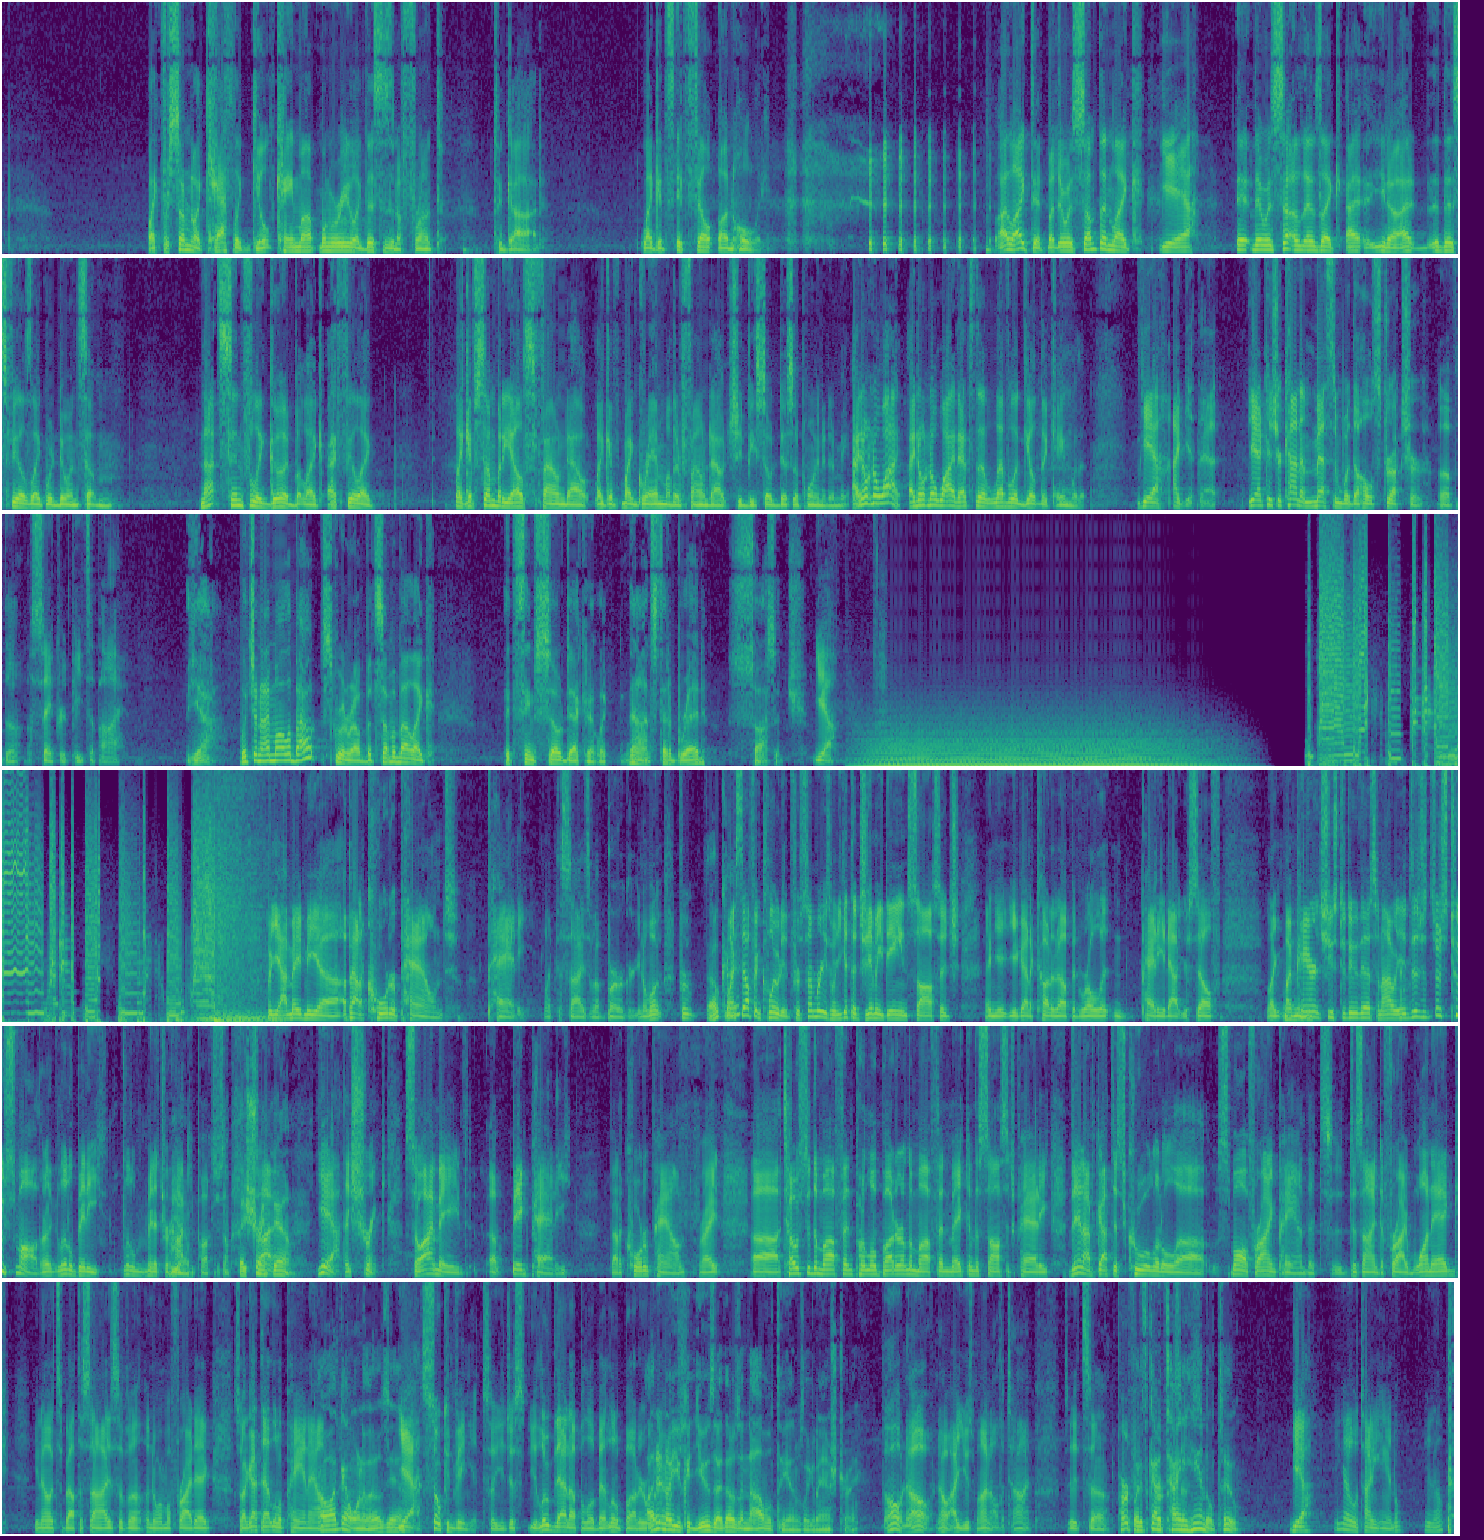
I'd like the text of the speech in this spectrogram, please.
like, for some like Catholic guilt came up when we were eating. Like, this is an affront to God. Like, it's it felt unholy. I liked it, but there was something like Yeah, it, there was some. It was like I, you know, I this feels like we're doing something not sinfully good, but like I feel like like if somebody else found out, like if my grandmother found out, she'd be so disappointed in me. I don't know why. I don't know why. That's the level of guilt that came with it. yeah, I get that. Yeah, because you're kind of messing with the whole structure of the sacred pizza pie. Yeah, which and I'm all about screwing around, but some about like it seems so decadent. Like nah, instead of bread, sausage. Yeah. But yeah, I made me uh, about a quarter pound patty, like the size of a burger. You know, for Okay. myself included. For some reason, when you get the Jimmy Dean sausage and you, you got to cut it up and roll it and patty it out yourself, like my Mm-hmm. parents used to do this, and I was just, just too small. They're like little bitty, little miniature Yeah. hockey pucks or something. They shrink I- down. Yeah, they shrink. So I made a big patty, about a quarter pound, right? Uh, toasted the muffin, put a little butter on the muffin, making the sausage patty. Then I've got this cool little uh, small frying pan that's uh, designed to fry one egg. You know, it's about the size of a, a normal fried egg. So I got that little pan out. Oh, I got one of those. Yeah. yeah, so convenient. So you just you lube that up a little bit, a little butter. I didn't know you could use it. That was a novelty, and it was like an ashtray. Oh no, no, I use mine all the time. It's uh, perfect. But it's got a tiny size. handle too. Yeah, you got a little tiny handle, you know.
